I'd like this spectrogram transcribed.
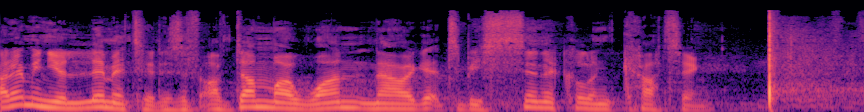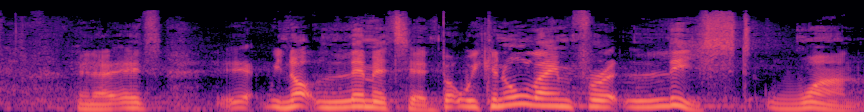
I don't mean you're limited, as if I've done my one, now I get to be cynical and cutting. You know, it's, we're not limited, but we can all aim for at least one.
